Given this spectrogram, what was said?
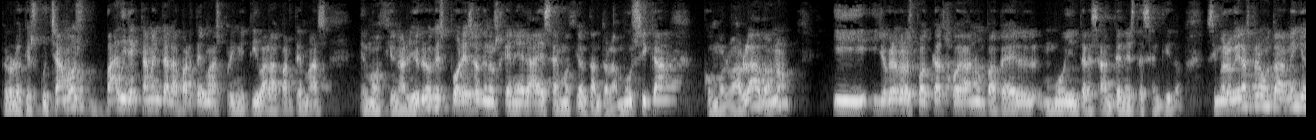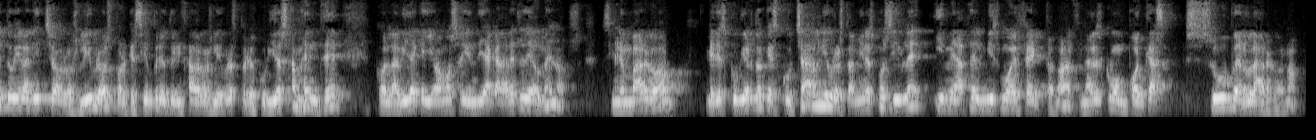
pero lo que escuchamos va directamente a la parte más primitiva, a la parte más emocional. Yo creo que es por eso que nos genera esa emoción tanto la música como lo hablado, ¿no? Y, yo creo que los podcasts juegan un papel muy interesante en este sentido. Si me lo hubieras preguntado a mí, yo te hubiera dicho los libros, porque siempre he utilizado los libros, pero curiosamente, con la vida que llevamos hoy en día, cada vez leo menos. Sin embargo, he descubierto que escuchar libros también es posible y me hace el mismo efecto, ¿no? Al final es como un podcast súper largo, ¿no?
